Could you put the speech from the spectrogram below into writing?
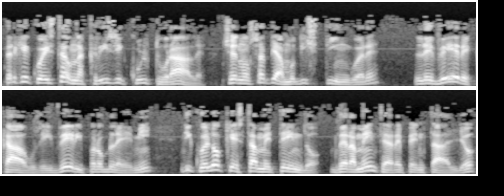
perché questa è una crisi culturale, cioè non sappiamo distinguere le vere cause, i veri problemi di quello che sta mettendo veramente a repentaglio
